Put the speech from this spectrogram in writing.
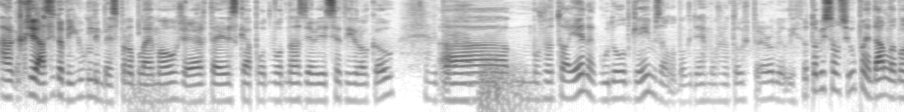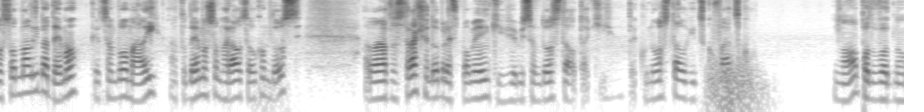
A akože ja si to vygooglím bez problémov, že rts podvodná z 90 rokov. A možno to aj je na Good Old Games, alebo kde, možno to už prerobili. Toto by som si úplne dal, lebo som mal iba demo, keď som bol malý. A to demo som hral celkom dosť. A mám na to strašne dobré spomienky, že by som dostal taký, takú nostalgickú facku. No, podvodnú.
